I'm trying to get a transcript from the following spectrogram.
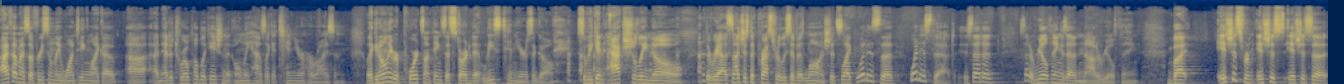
I found myself recently wanting like a, uh, an editorial publication that only has like a 10-year horizon. Like it only reports on things that started at least 10 years ago. So we can actually know the real, it's not just a press release of it launched. It's like, what is the, what is that? Is that a, is that a real thing? Is that a not a real thing? But it's just from, it's just, it's just a,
